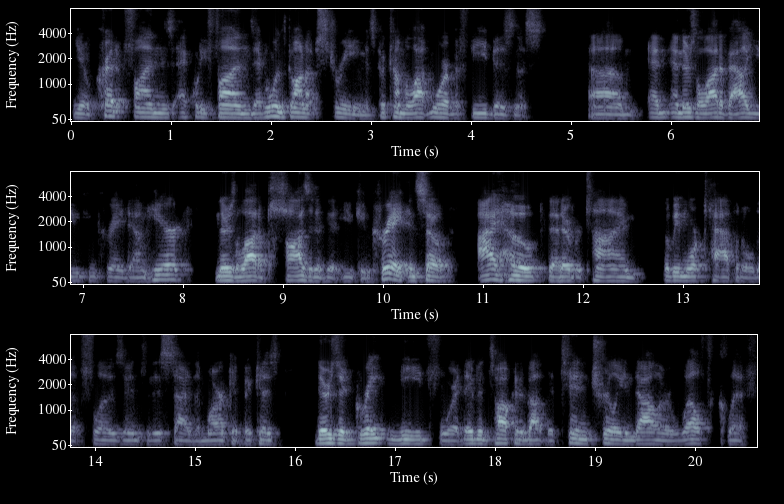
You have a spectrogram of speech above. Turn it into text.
you know, credit funds, equity funds, everyone's gone upstream. It's become a lot more of a fee business. Um, and, and there's a lot of value you can create down here. And there's a lot of positive that you can create. And so I hope that over time, there'll be more capital that flows into this side of the market because there's a great need for it. They've been talking about the $10 trillion wealth cliff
